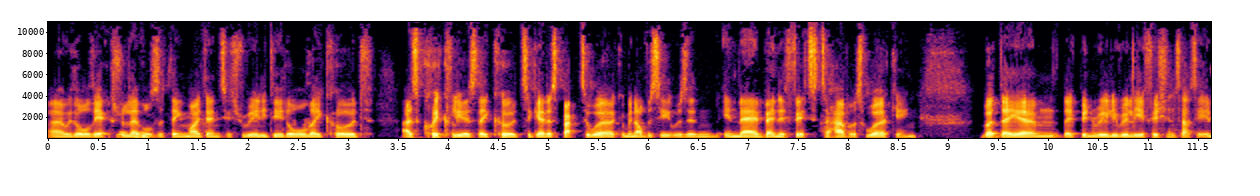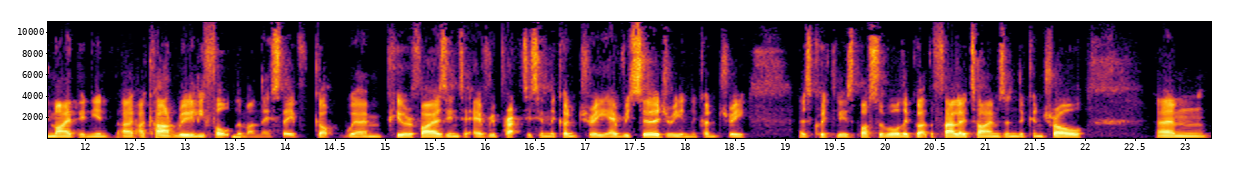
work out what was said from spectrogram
uh, with all the extra mm-hmm. levels of thing. My dentist really did all they could as quickly as they could to get us back to work. I mean, obviously it was in in their benefit to have us working, but they um they've been really really efficient at it, in my opinion. I, I can't really fault them on this. They've got um, purifiers into every practice in the country, every surgery in the country, as quickly as possible. They've got the fallow times under control. Um,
